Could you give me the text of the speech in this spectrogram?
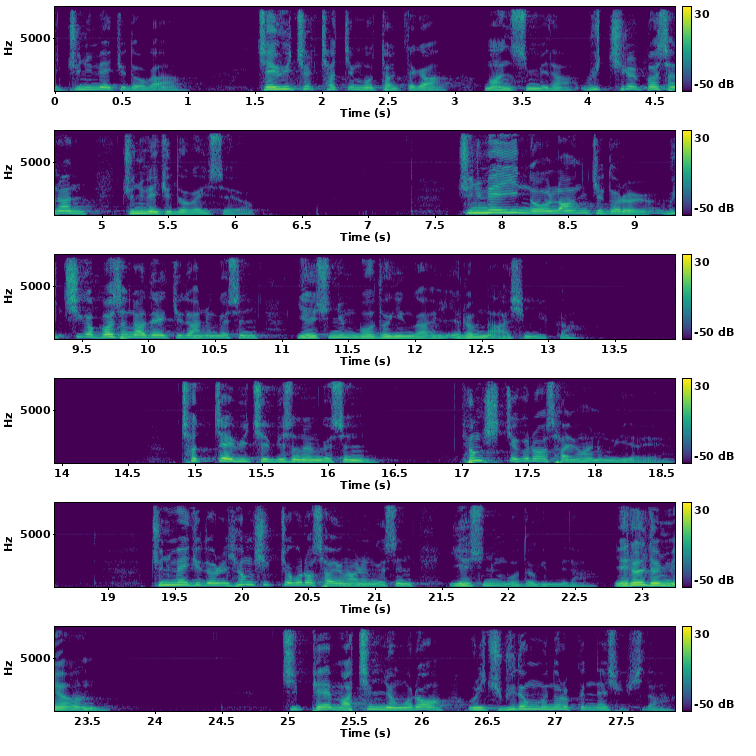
이 주님의 기도가 제 위치를 찾지 못할 때가 많습니다. 위치를 벗어난 주님의 기도가 있어요. 주님의 이 놀라운 기도를 위치가 벗어나되 기도하는 것은 예수님 모독인 가 여러분 아십니까? 첫째 위치에 비선한 것은 형식적으로 사용하는 거예요. 주님의 기도를 형식적으로 사용하는 것은 예수님 모독입니다. 예를 들면 집회 마침용으로 우리 주기도문으로 끝내십시다.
